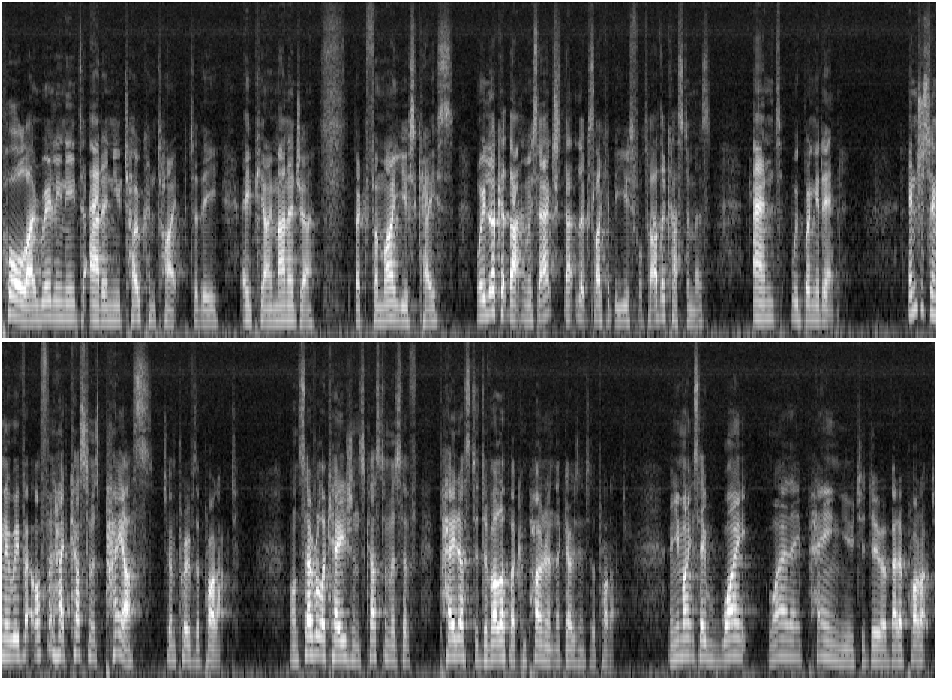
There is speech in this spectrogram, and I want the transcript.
Paul, I really need to add a new token type to the API manager but for my use case, we look at that and we say, actually, that looks like it'd be useful to other customers, and we bring it in. Interestingly, we've often had customers pay us to improve the product. On several occasions, customers have paid us to develop a component that goes into the product. And you might say, why, why are they paying you to do a better product?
